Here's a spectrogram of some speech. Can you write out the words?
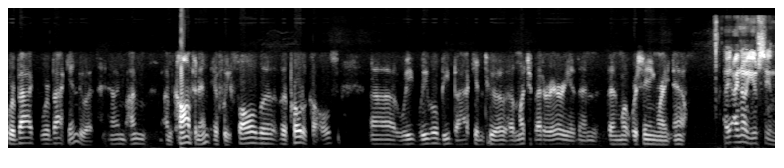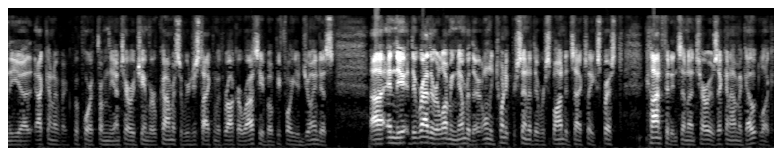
we're back we're back into it. I'm I'm I'm confident if we follow the the protocols, uh, we we will be back into a, a much better area than than what we're seeing right now. I, I know you've seen the uh, economic report from the Ontario Chamber of Commerce that we were just talking with Rocco Rossi about before you joined us. Uh, and the, the rather alarming number there, only 20% of the respondents actually expressed confidence in Ontario's economic outlook.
